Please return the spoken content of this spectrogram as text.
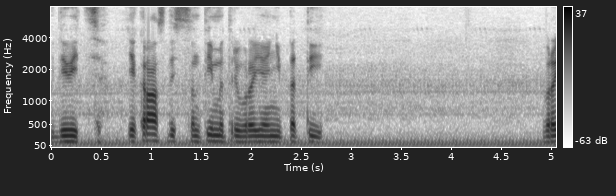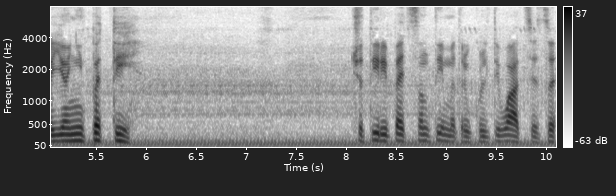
І дивіться, якраз десь сантиметрів в районі 5. В районі 5. 4-5 сантиметрів культивація. Це,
